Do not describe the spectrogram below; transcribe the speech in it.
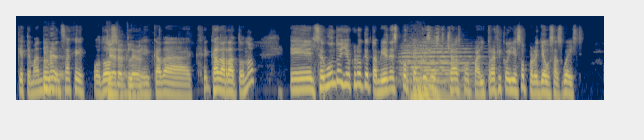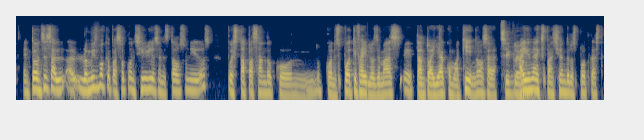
que te manda un mensaje o dos claro, eh, cada, cada rato, ¿no? el segundo yo creo que también es porque antes lo escuchabas como para el tráfico y eso, pero ya usas Waze. Entonces, al, al, lo mismo que pasó con Sirius en Estados Unidos, pues está pasando con, con Spotify y los demás, eh, tanto allá como aquí, ¿no? O sea, sí, claro. hay una expansión de los podcasts.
